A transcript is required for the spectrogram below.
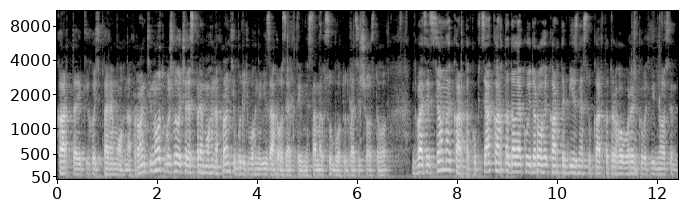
карта якихось перемог на фронті. Ну от, можливо, через перемоги на фронті будуть вогневі загрози активні саме в суботу, 26-го. 27 карта купця, карта далекої дороги, карта бізнесу, карта торгово-ринкових відносин.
